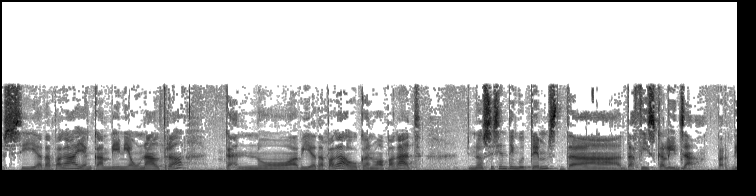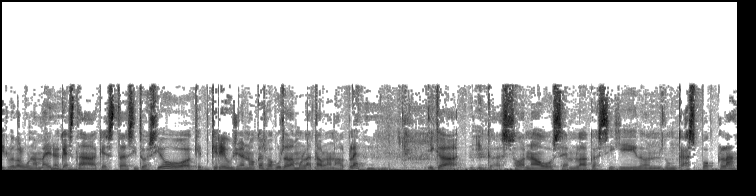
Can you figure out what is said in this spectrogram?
sí ha de pagar i en canvi n'hi ha una altra que no havia de pagar o que no ha pagat no sé si han tingut temps de, de fiscalitzar, per dir-ho d'alguna manera, mm -hmm. aquesta, aquesta situació o aquest greuge no, que es va posar damunt la taula en el ple mm -hmm. I, que, i que sona o sembla que sigui doncs, d'un cas poc clar.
